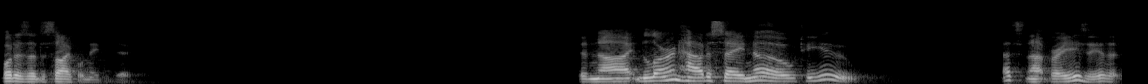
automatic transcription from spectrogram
What does a disciple need to do? Deny, learn how to say no to you. That's not very easy, is it?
